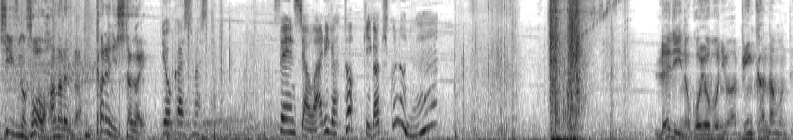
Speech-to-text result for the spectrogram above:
チーフのそばを離れるな。彼に従え。了解しました。戦車をありがとう。気が利くのね。レディのご要望には敏感なもんで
